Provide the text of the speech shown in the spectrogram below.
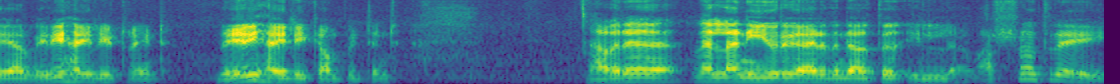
they are very highly trained very highly competent അവർ വെല്ലാൻ ഈ ഒരു കാര്യത്തിന്റെ അകത്ത് ഇല്ല. വർഷം എത്രയായി?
